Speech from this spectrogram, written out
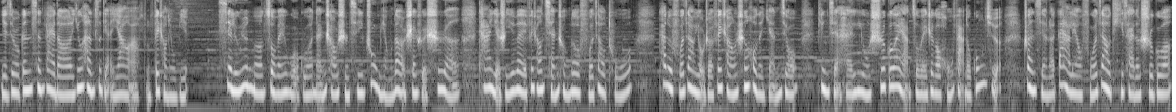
也就是跟现在的英汉字典一样啊，非常牛逼。谢灵运呢，作为我国南朝时期著名的山水诗人，他也是一位非常虔诚的佛教徒。他对佛教有着非常深厚的研究，并且还利用诗歌呀作为这个弘法的工具，撰写了大量佛教题材的诗歌。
